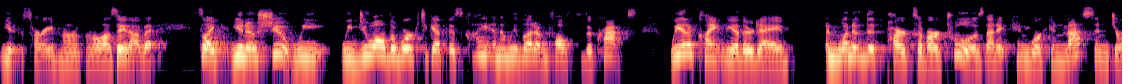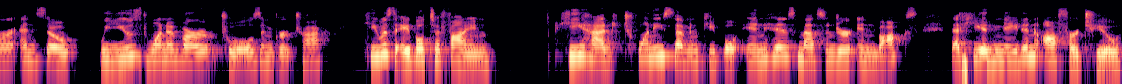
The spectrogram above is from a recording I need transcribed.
You sorry, I don't know if I'm allowed to say that, but it's like you know shoot we we do all the work to get this client and then we let it fall through the cracks we had a client the other day and one of the parts of our tool is that it can work in messenger and so we used one of our tools in group track he was able to find he had 27 people in his messenger inbox that he had made an offer to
